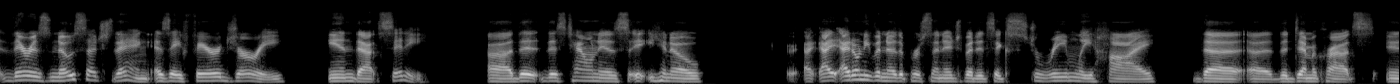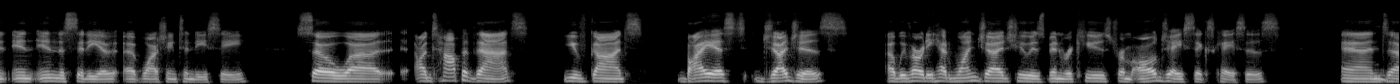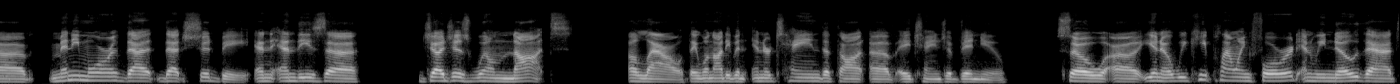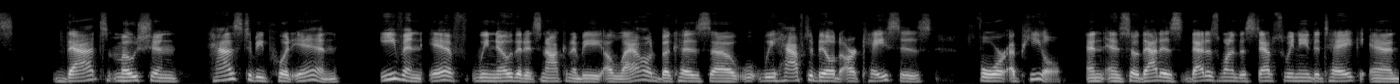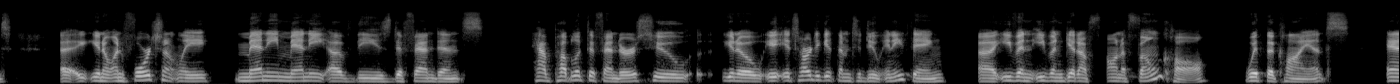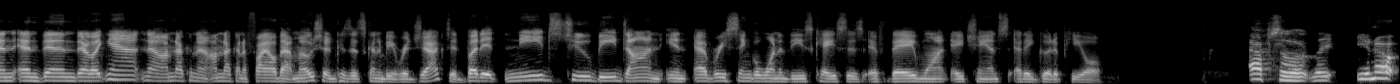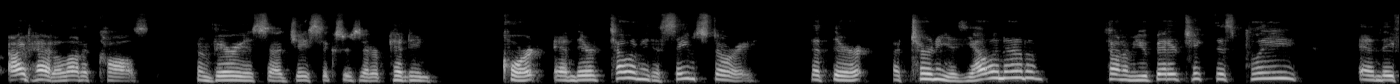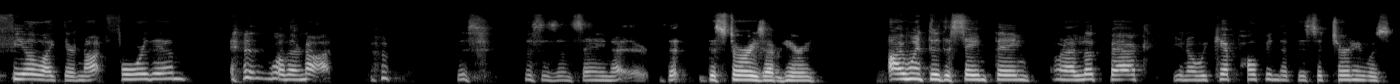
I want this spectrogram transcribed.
there is no such thing as a fair jury in that city. Uh, the, this town is, you know, I, I don't even know the percentage, but it's extremely high. The uh, the Democrats in, in in the city of, of Washington D.C. So uh, on top of that, you've got biased judges uh, we've already had one judge who has been recused from all J6 cases, and mm-hmm. uh, many more that that should be. And and these uh, judges will not allow; they will not even entertain the thought of a change of venue. So uh, you know, we keep plowing forward, and we know that that motion has to be put in even if we know that it's not going to be allowed because uh, we have to build our cases for appeal and and so that is that is one of the steps we need to take and uh, you know unfortunately many many of these defendants have public defenders who you know it, it's hard to get them to do anything uh, even even get a, on a phone call with the clients. And and then they're like yeah no i'm not gonna i'm not gonna file that motion because it's gonna be rejected. But it needs to be done in every single one of these cases if they want a chance at a good appeal. Absolutely. You know, I've had a lot of calls from various uh, J6ers that are pending court, and they're telling me the same story that their attorney is yelling at them, telling them, you better take this plea. And they feel like they're not for them. well, they're not. this this is insane. Uh, that the stories I'm hearing. I went through the same thing. When I look back, you know, we kept hoping that this attorney was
